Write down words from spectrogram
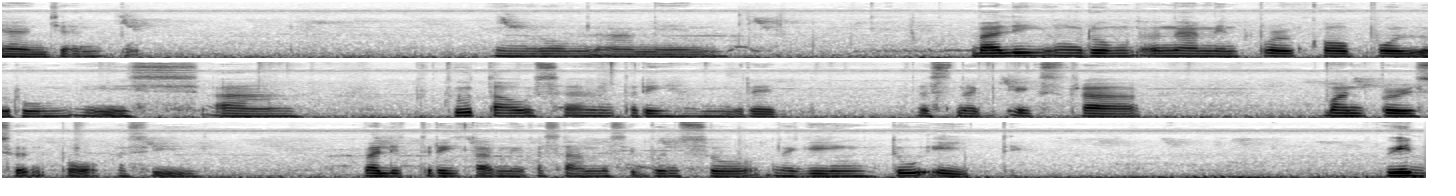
Yan, dyan po. Yung room namin. Bali, yung room namin for couple room is ah 2,300. Tapos nag-extra one person po kasi bali 3 kami kasama si Bunso. Naging 2,800. With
